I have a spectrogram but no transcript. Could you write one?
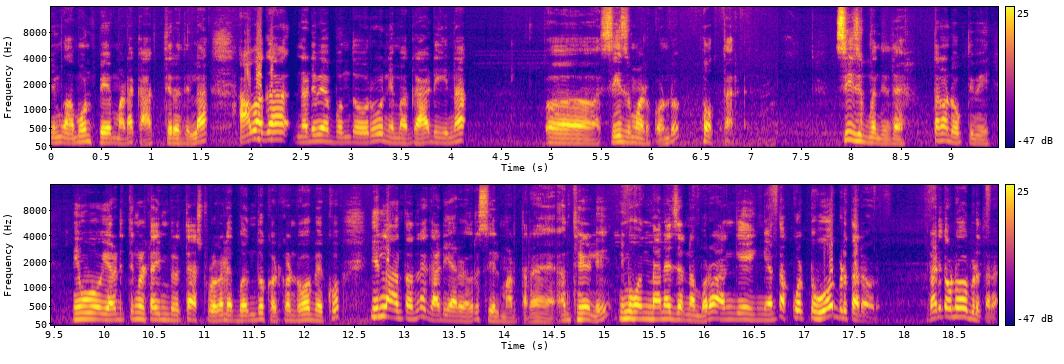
ನಿಮ್ಗೆ ಅಮೌಂಟ್ ಪೇ ಮಾಡೋಕ್ಕೆ ಆಗ್ತಿರೋದಿಲ್ಲ. ಆವಾಗ ನಡುವೆ ಬಂದವರು ನಿಮ್ಮ ಗಾಡಿನ ಸೀಜ್ ಮಾಡಿಕೊಂಡು ಹೋಗ್ತಾರೆ. ಸೀಸಿಗೆ ಬಂದಿದೆ. ತಗೊಂಡು ಹೋಗ್ತೀವಿ. ನೀವು ಎರಡು ತಿಂಗಳು ಟೈಮ್ ಇರುತ್ತೆ ಅಷ್ಟರೊಳಗಡೆ ಬಂದು ಕಟ್ಕೊಂಡು ಹೋಗಬೇಕು. ಇಲ್ಲ ಅಂತಂದರೆ ಗಾಡಿ ಯಾರಾದರೂ ಸೇಲ್ ಮಾಡ್ತಾರೆ ಅಂತ ಹೇಳಿ ನಿಮಗೊಂದು ಮ್ಯಾನೇಜರ್ ನಂಬರು ಹಂಗೆ ಹಿಂಗೆ ಅಂತ ಕೊಟ್ಟು ಹೋಗ್ಬಿಡ್ತಾರೆ ಅವರು. ಗಾಡಿ ತೊಗೊಂಡು ಹೋಗ್ಬಿಡ್ತಾರೆ.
